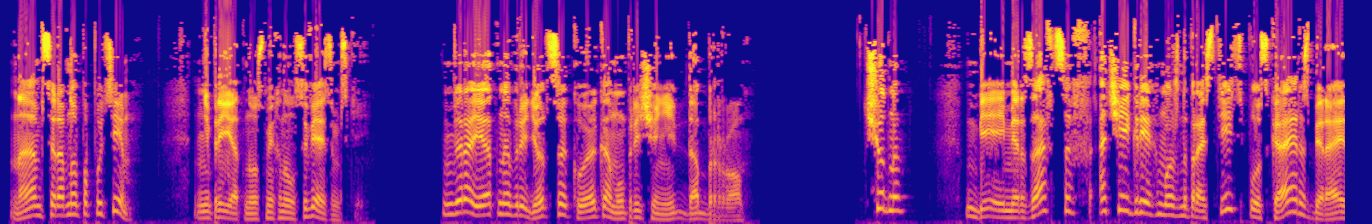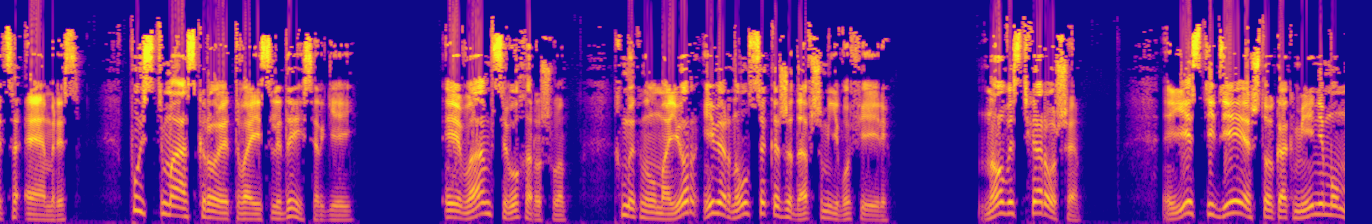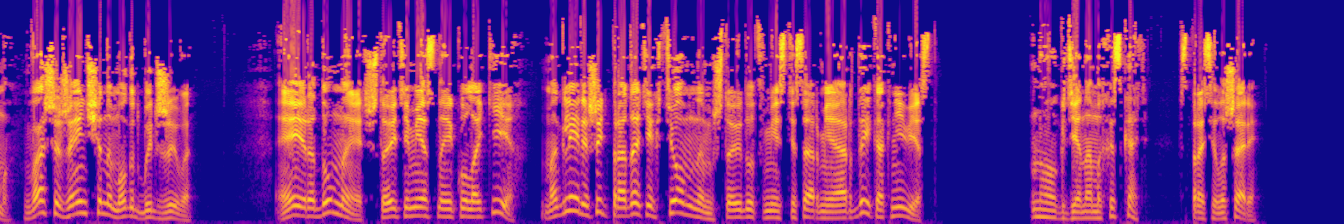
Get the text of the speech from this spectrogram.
«Нам все равно по пути», — неприятно усмехнулся Вяземский вероятно, придется кое-кому причинить добро. Чудно. Бей мерзавцев, а чей грех можно простить, пускай разбирается Эмрис. Пусть тьма скроет твои следы, Сергей. И вам всего хорошего, хмыкнул майор и вернулся к ожидавшим его феере. Новость хорошая. Есть идея, что как минимум ваши женщины могут быть живы. Эйра думает, что эти местные кулаки Могли решить продать их темным, что идут вместе с армией Орды, как невест. «Но где нам их искать?» – спросила Шари.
